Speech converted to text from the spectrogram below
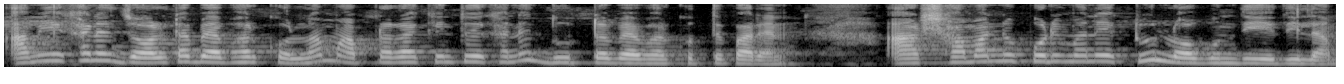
আমি এখানে জলটা ব্যবহার করলাম, আপনারা কিন্তু এখানে দুধটা ব্যবহার করতে পারেন। আর সামান্য পরিমাণে একটু লবণ দিয়ে দিলাম।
